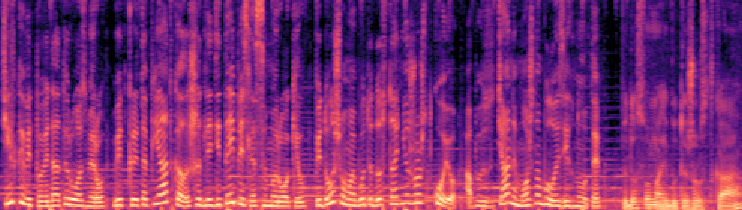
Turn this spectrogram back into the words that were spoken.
тільки відповідати розміру. Відкрита п'ятка лише для дітей після 7 років. Підошва має бути достатньо жорсткою, аби взуття не можна було зігнути. Підошва має бути жорстка,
